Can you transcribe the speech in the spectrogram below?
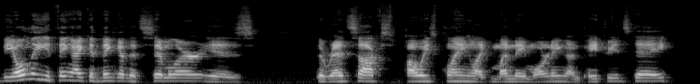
the only thing I can think of that's similar is the Red Sox always playing like Monday morning on Patriots Day.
